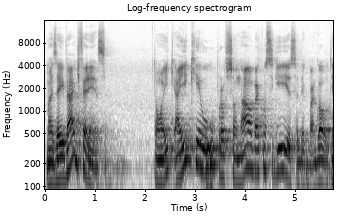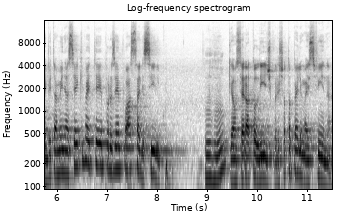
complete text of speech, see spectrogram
Mas aí vai a diferença. Então aí, aí que o, o profissional vai conseguir se adequar. Igual tem vitamina C que vai ter, por exemplo, ácido salicílico, uhum. que é um ceratolítico, deixa a tua pele mais fina.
